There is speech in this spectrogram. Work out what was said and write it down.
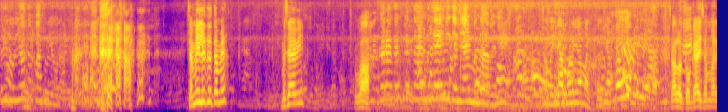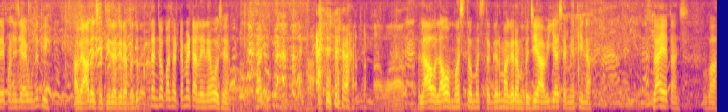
જમી લીધું તમે? મજા આવી? વાહ. ચાલો તો ગાય અમારે પણ હજી આવ્યું નથી. હવે આવે છે ધીરે ધીરે બધું. તને જો પાછા ટમેટા લઈને આવ્યો છે. લાવો લાવો મસ્ત મસ્ત ગરમા ગરમ ભજીયા આવી ગયા છે મેથીના. લાય તાંસ વાહ.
